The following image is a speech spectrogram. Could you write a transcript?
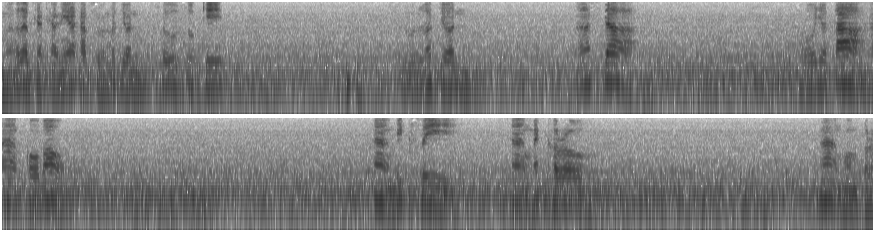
เมืองก็เริ่มจากแถวนี้นะครับ ศูนย์รถยนต์ซูซูกิศูนย์รถยนต์มาสด้า โตโยต้าห้างโกลบอลห้างบิ๊กซีห้างแมคโครห้างโฮมโปร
